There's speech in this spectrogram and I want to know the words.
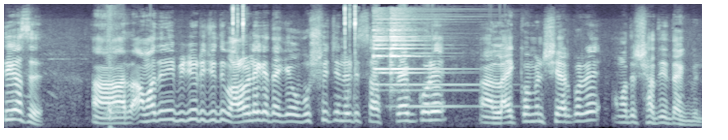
ঠিক আছে? আর আমাদের এই ভিডিওটি যদি ভালো লেগে থাকে, অবশ্যই চ্যানেলটি সাবস্ক্রাইব করে লাইক কমেন্ট শেয়ার করে আমাদের সাথেই থাকবেন।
